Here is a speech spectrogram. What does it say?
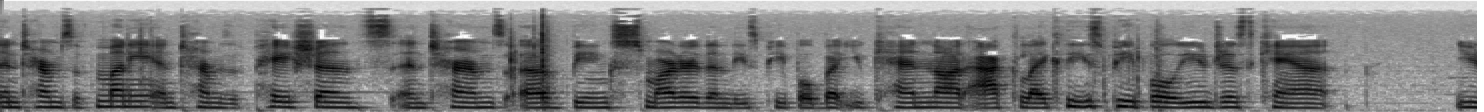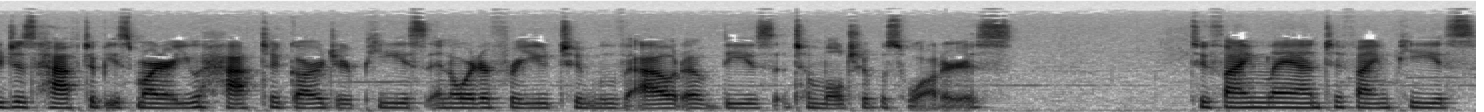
in terms of money, in terms of patience, in terms of being smarter than these people, but you cannot act like these people. You just can't. You just have to be smarter. You have to guard your peace in order for you to move out of these tumultuous waters, to find land, to find peace.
